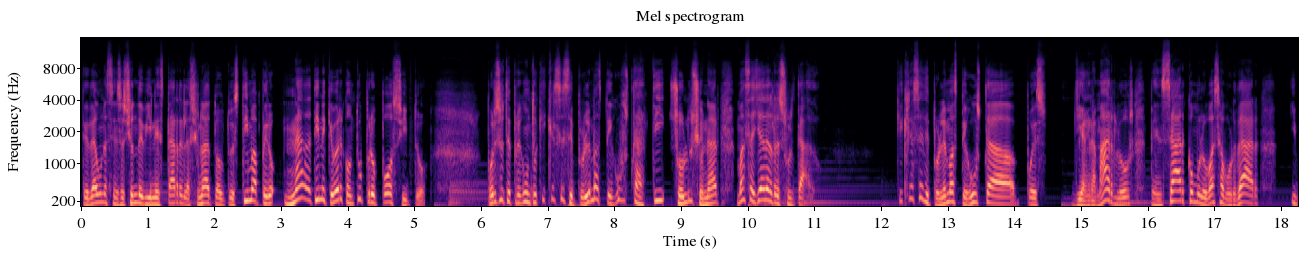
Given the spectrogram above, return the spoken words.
te da una sensación de bienestar relacionada a tu autoestima, pero nada tiene que ver con tu propósito. Por eso te pregunto, ¿qué clases de problemas te gusta a ti solucionar más allá del resultado? ¿Qué clase de problemas te gusta, pues, diagramarlos, pensar cómo lo vas a abordar, y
